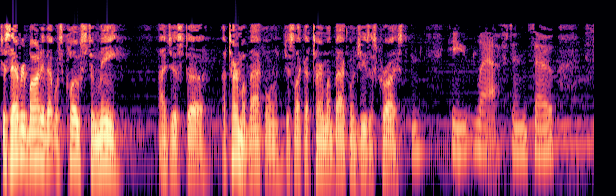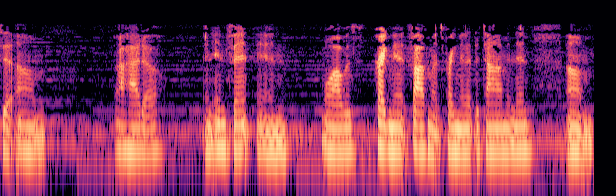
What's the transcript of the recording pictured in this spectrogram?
just everybody that was close to me, I just uh, I turned my back on them, just like I turned my back on Jesus Christ. He left, and so, so um, I had a an infant, and well, I was pregnant, five months pregnant at the time, and then um,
